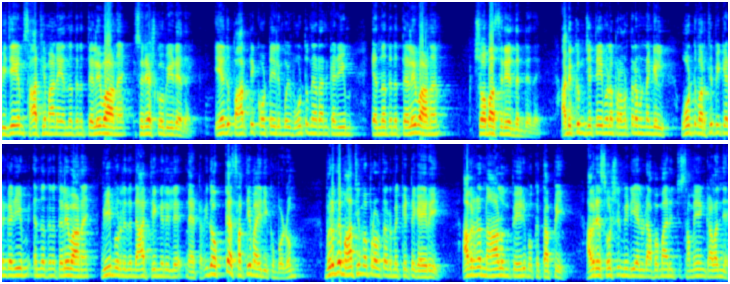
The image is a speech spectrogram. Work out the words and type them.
വിജയം സാധ്യമാണ് എന്നതിന് തെളിവാണ് സുരേഷ് ഗോപിയുടേത്. ഏത് പാർട്ടി കോട്ടയിലും പോയി വോട്ട് നേടാൻ കഴിയും എന്നതിന് തെളിവാണ് ശോഭാ സുരേന്ദ്രന്റേത് അടുക്കും ചിട്ടയുമുള്ള പ്രവർത്തനമുണ്ടെങ്കിൽ വോട്ട് വർദ്ധിപ്പിക്കാൻ കഴിയും എന്നതിന് തെളിവാണ് വി മുരളീധരന്റെ ആറ്റിങ്ങലിലെ നേട്ടം. ഇതൊക്കെ സത്യമായിരിക്കുമ്പോഴും വെറുതെ മാധ്യമപ്രവർത്തകരുടെ മെക്കിട്ട് കയറി അവരുടെ നാളും പേരും ഒക്കെ തപ്പി അവരെ സോഷ്യൽ മീഡിയയിലൂടെ അപമാനിച്ച് സമയം കളഞ്ഞ്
